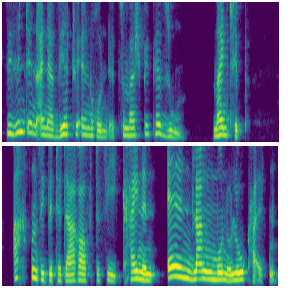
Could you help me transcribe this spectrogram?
Sie sind in einer virtuellen Runde, zum Beispiel per Zoom. Mein Tipp. Achten Sie bitte darauf, dass Sie keinen ellenlangen Monolog halten.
